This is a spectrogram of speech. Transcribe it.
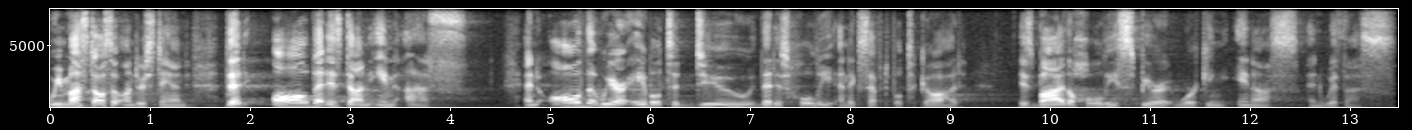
We must also understand that all that is done in us and all that we are able to do that is holy and acceptable to God is by the Holy Spirit working in us and with us.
